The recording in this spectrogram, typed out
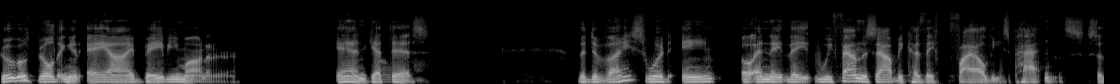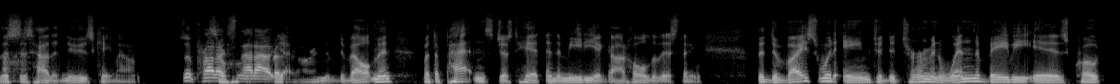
Google's building an AI baby monitor, and get Oh, this, the device would aim. Oh, and they they we found this out because they filed these patents. So this is ah. how the news came out So the product's not out yet. are in the development, but the patents just hit and the media got hold of this thing. The device would aim to determine when the baby is, quote,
